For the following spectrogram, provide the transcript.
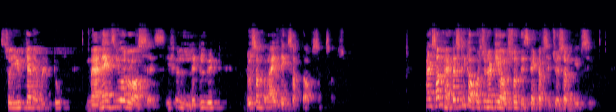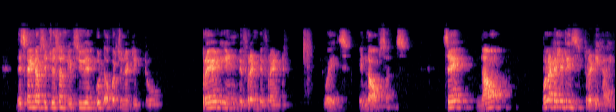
so you can able to manage your losses if you little bit do some writings of the options also. And some fantastic opportunity also this kind of situation gives you. This kind of situation gives you a good opportunity to trade in different different ways in the options. Say now volatility is pretty high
